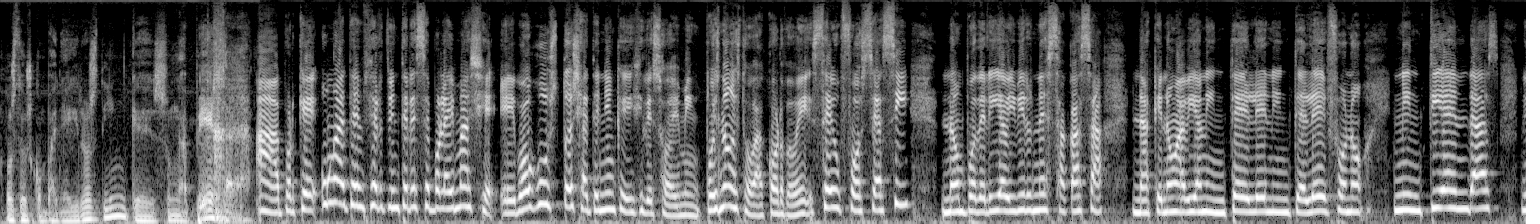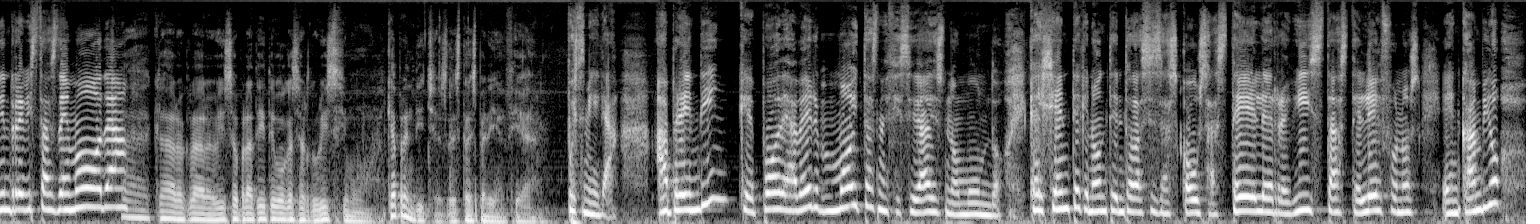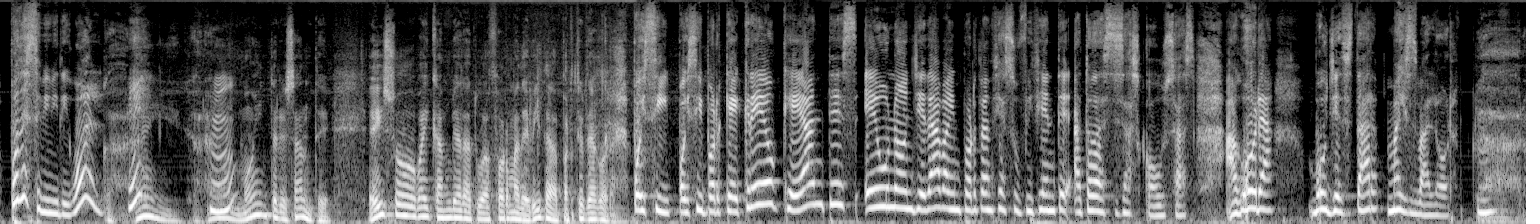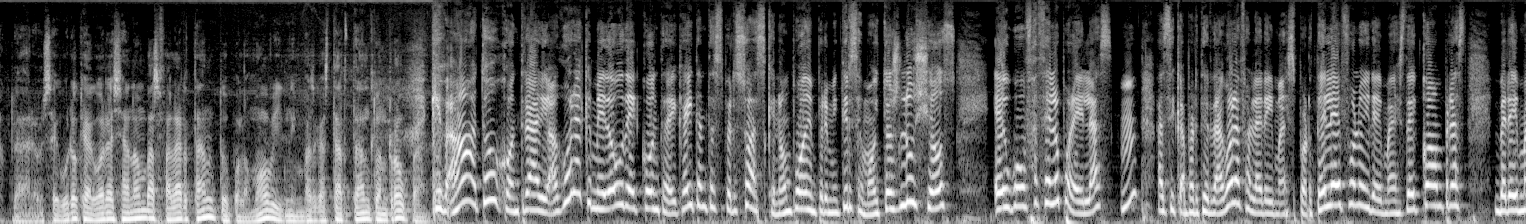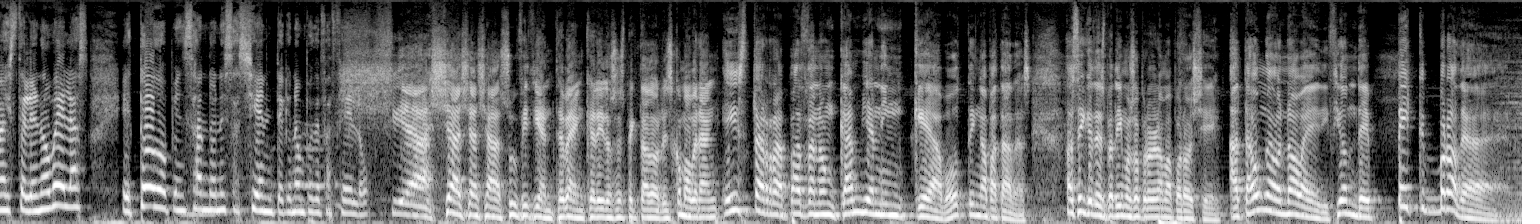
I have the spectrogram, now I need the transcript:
Os teus compañeiros din que es unha peja Ah, porque unha ten certo interese pola imaxe e bo gusto xa teñen que dicir eso de min. Pois non estou de acordo, eh? Se eu fose así, non podería vivir nesa casa na que non había nin tele, nin teléfono, nin tiendas, nin revistas de moda. ah, Claro, claro, iso para ti tivo que ser durísimo Que aprendiches desta experiencia? Pois mira, aprendín que pode haber moitas necesidades no mundo, que hai xente que non ten todas esas cousas, tele, revistas, teléfonos, en cambio, pódese vivir igual, eh? Caramba, ¿Mm? moi interesante. E iso vai cambiar a túa forma de vida a partir de agora? Pois sí, pois sí, porque creo que antes eu non lle daba importancia suficiente a todas esas cousas. Agora voulle dar máis valor. Claro, claro, seguro que agora xa non vas falar tanto polo móvil, nin vas gastar tanto en roupa. Que va, ah, todo o contrario. Agora que me dou de conta de que hai tantas persoas que non poden permitirse moitos luxos, eu vou facelo por elas. ¿m? Así que a partir de agora falarei máis por teléfono, irei máis de compras, verei máis telenovelas e todo pensando nesa xente que non pode facelo. Xa, xa, xa, xa, suficiente. Ben, queridos espectadores, como verán, esta rapaza non cambia nin que a boten a patadas. Así que despedimos o programa por hoxe. Ata unha nova edición de Big Brother.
